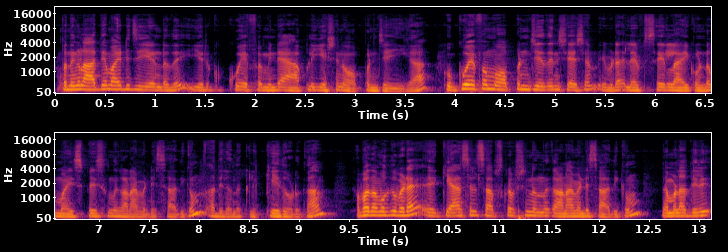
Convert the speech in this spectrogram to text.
അപ്പോൾ നിങ്ങൾ ആദ്യമായിട്ട് ചെയ്യേണ്ടത് ഈ ഒരു കുക്കു എഫ് എമ്മിന്റെ ആപ്ലിക്കേഷൻ ഓപ്പൺ ചെയ്യുക. കുക്കു എഫ് എം ഓപ്പൺ ചെയ്തതിന് ശേഷം ഇവിടെ ലെഫ്റ്റ് സൈഡിലായിക്കൊണ്ട് മൈ സ്പേസ് എന്ന് കാണാൻ വേണ്ടി സാധിക്കും. അതിലൊന്ന് ക്ലിക്ക് ചെയ്ത് കൊടുക്കാം. അപ്പോൾ നമുക്കിവിടെ ക്യാൻസൽ സബ്സ്ക്രിപ്ഷൻ എന്ന് കാണാൻ വേണ്ടി സാധിക്കും. നമ്മൾ അതിൽ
